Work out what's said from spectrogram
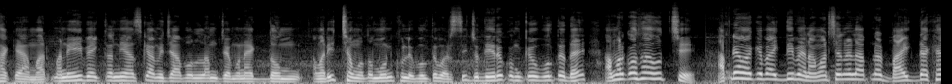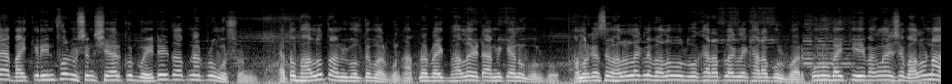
থাকে আমার। মানে এই বাইকটা নিয়ে আজকে আমি যা বললাম, যেমন একদম আমার ইচ্ছা মতো মন খুলে বলতে পারছি। যদি এরকম কেউ বলতে দেয়, আমার কথা হচ্ছে, আপনি আমাকে বাইক দিবেন, আমার চ্যানেলে আপনার বাইক দেখায়, বাইকের ইনফরমেশন শেয়ার করব, এটাই তো আপনার প্রমোশন এত ভালো তো আমি বলতে পারব না। আপনার বাইক ভালো, এটা আমি কেন বলব? আমার কাছে ভালো লাগলে ভালো বলব, খারাপ লাগলে খারাপ বলব। আর কোনো বাইকে এই বাংলাদেশে ভালো না?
